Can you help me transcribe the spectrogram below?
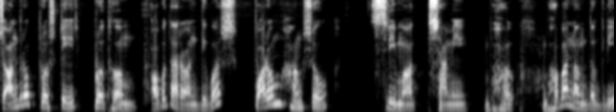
চন্দ্রপ্রষ্টির প্রথম অবতারণ দিবস। পরমহংস শ্রীমৎ স্বামী ভবানন্দগিরি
